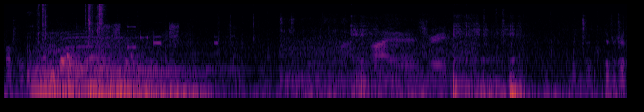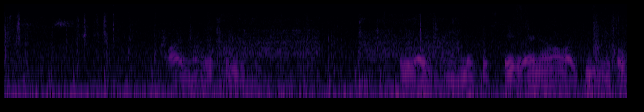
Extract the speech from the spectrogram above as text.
What shit? Why are you in the tree? Are like in a mental state right now? Like these people?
